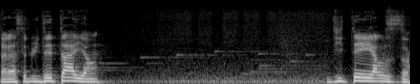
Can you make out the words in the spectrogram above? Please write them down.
Là, là, c'est du détail, hein. Details.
